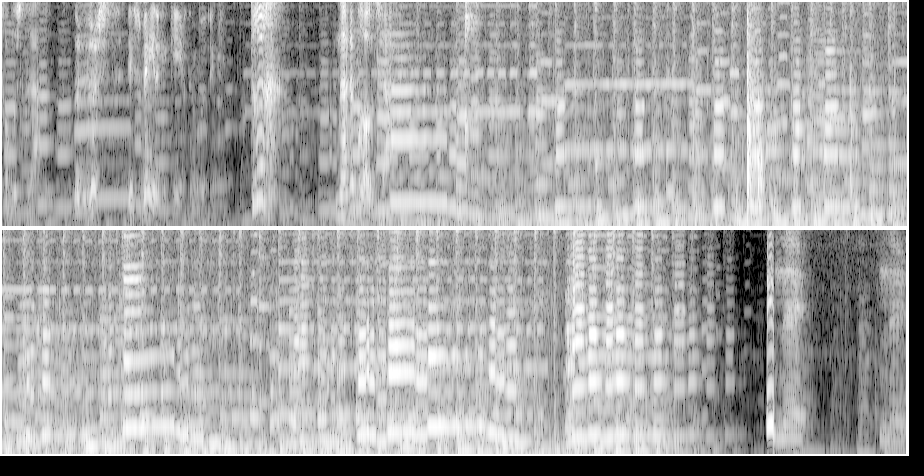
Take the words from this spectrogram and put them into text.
van de straat. De rust is wedergekeerd in Bunnik. Terug naar de broodzaak. Nee. Nee.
